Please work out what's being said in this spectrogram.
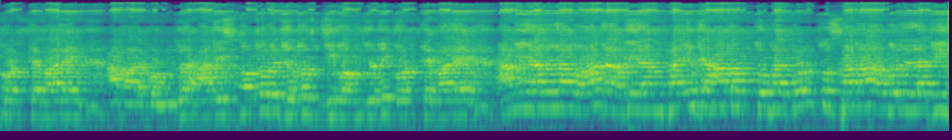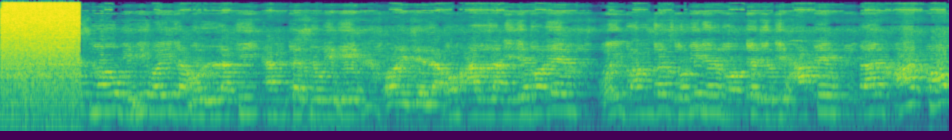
করতে পারে আমার বন্ধুর হাদিস মতন যত জীবন যদি করতে পারে আমি আল্লাহ ওয়াদা দিলাম ভাই জাহাবাত ওয়া রিজলাহুম আল্লাহ নিজে বলেন ওই বান্দা জমিনের মধ্যে যদি হাঁটে তার হাত পাও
